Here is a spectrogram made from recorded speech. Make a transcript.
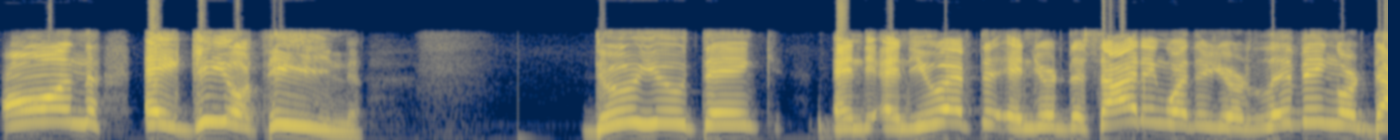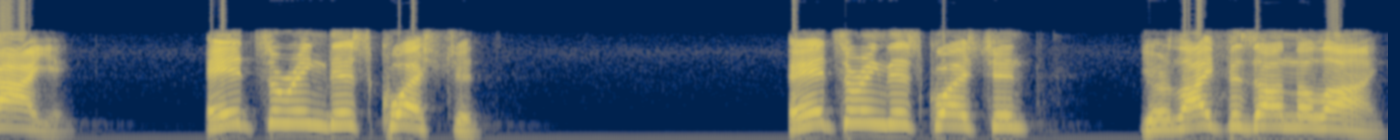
on a guillotine. Do you think and and you have to and you're deciding whether you're living or dying answering this question answering this question your life is on the line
